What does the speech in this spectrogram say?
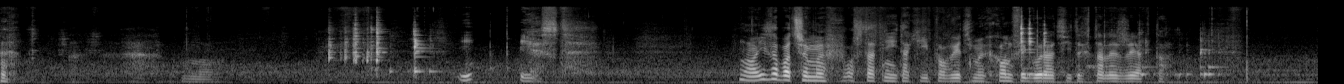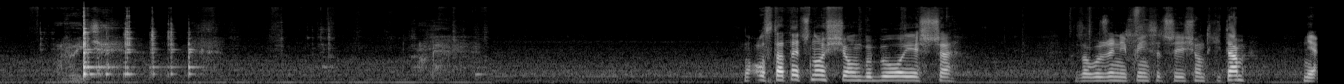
I jest. No i zobaczymy w ostatniej takiej powiedzmy konfiguracji tych talerzy jak to wyjdzie. No ostatecznością by było jeszcze założenie 560 tam. Nie,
